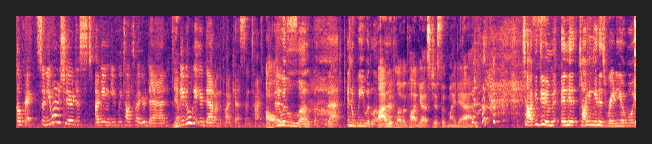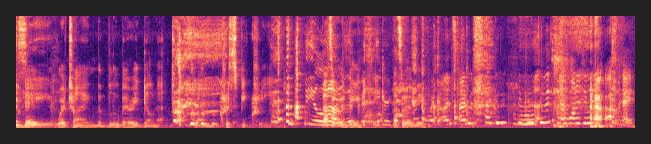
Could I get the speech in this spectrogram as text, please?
Okay. So, do you want to share just, I mean, you, we talked about your dad. Yeah. Maybe we'll get your dad on the podcast sometime. Oh. You would love that, and we would love. I that. would love a podcast just of my dad. talking to him in his talking in his radio voice. Today we're trying the blueberry donut from Krispy Kreme. He That's what it would be. Krispy Kreme. That's what it would be. Oh my god, I, would, I, couldn't, I couldn't do it, but I want to do it. Okay.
